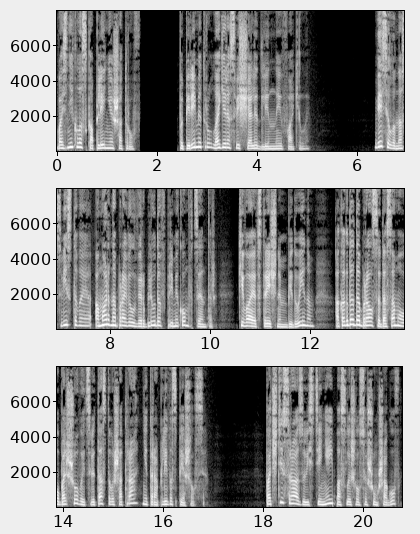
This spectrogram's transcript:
возникло скопление шатров. По периметру лагерь освещали длинные факелы. Весело насвистывая, Амар направил верблюдов прямиком в центр — кивая встречным бедуинам, а когда добрался до самого большого и цветастого шатра, неторопливо спешился. Почти сразу из теней послышался шум шагов,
